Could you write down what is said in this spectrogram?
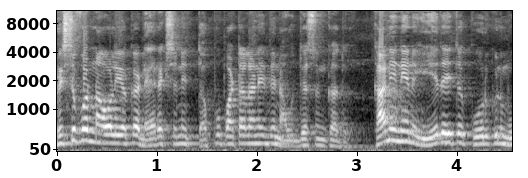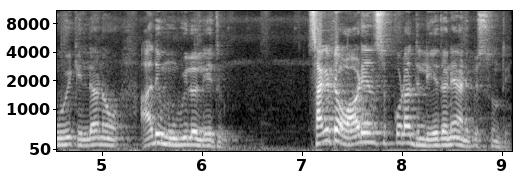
క్రిస్టఫర్ నావల్ యొక్క డైరెక్షన్ని తప్పు పట్టాలనేది నా ఉద్దేశం కాదు. కానీ నేను ఏదైతే కోరుకుని మూవీకి వెళ్ళానో అది మూవీలో లేదు. సగటు ఆడియన్స్కి కూడా అది లేదనే అనిపిస్తుంది.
